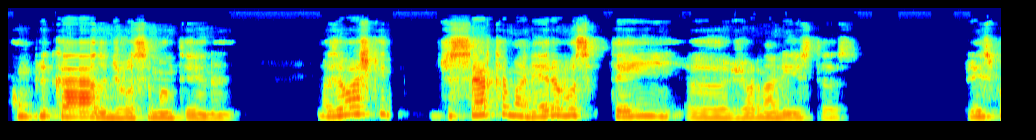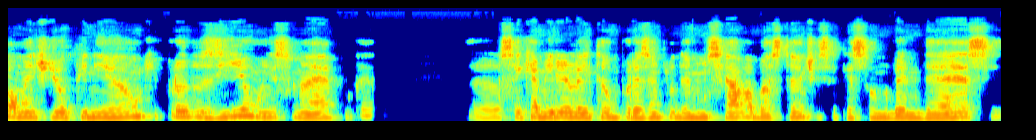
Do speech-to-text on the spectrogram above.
complicado de você manter, né? Mas eu acho que de certa maneira você tem uh, jornalistas, principalmente de opinião, que produziam isso na época. Eu sei que a Miriam Leitão, por exemplo, denunciava bastante essa questão do BNDES.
